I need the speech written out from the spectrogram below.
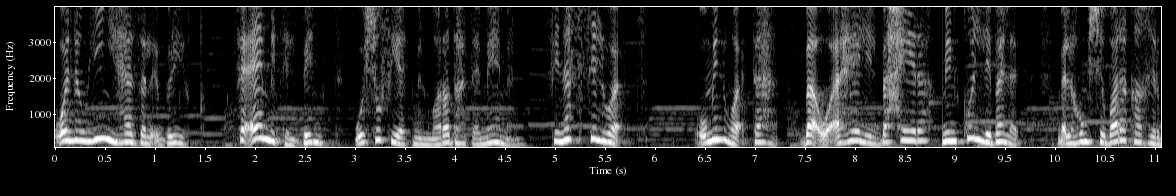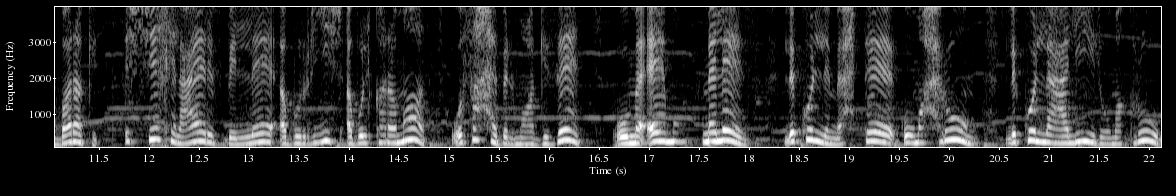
ونوليني هذا الإبريق. فقامت البنت وشفيت من مرضها تماما. في نفس الوقت ومن وقتها بقوا أهالي البحيرة من كل بلد. ملهمش بركة غير بركة الشيخ العارف بالله أبو الريش أبو الكرامات وصاحب المعجزات ومقامه ملاذ لكل محتاج ومحروم لكل عليل ومكروب.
